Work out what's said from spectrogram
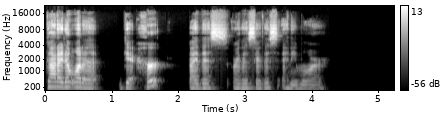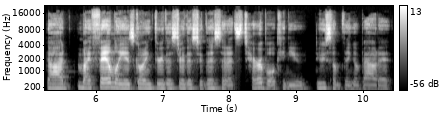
God, I don't want to get hurt by this or this or this anymore. God, my family is going through this or this or this, and it's terrible. Can you do something about it?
